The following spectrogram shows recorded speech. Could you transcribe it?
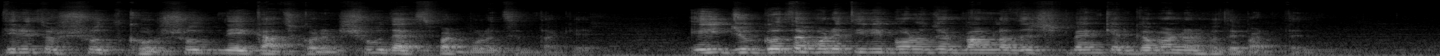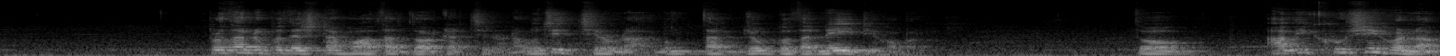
তিনি তো সুদখোর, সুদ নিয়ে কাজ করেন, সুদ এক্সপার্ট বলেছেন তাকে। এই যোগ্যতা বলে তিনি বড়জোর বাংলাদেশ ব্যাংকের গভর্নর হতে পারতেন। প্রধান উপদেষ্টা হওয়া তার দরকার ছিল না, উচিত ছিল না এবং তার যোগ্যতা নেই এটি হবার তো আমি খুশি হলাম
